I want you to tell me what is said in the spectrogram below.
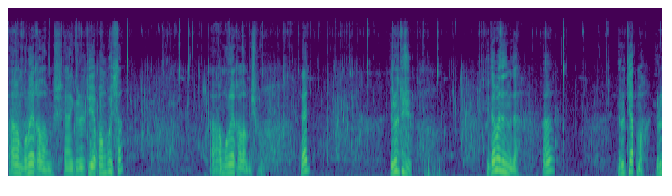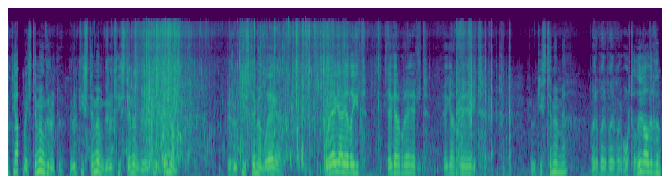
Hemen buna yakalanmış. Yani gürültü yapan buysa hemen buna yakalanmış bu. Lan. Gürültücü. Gidemedin mi de? Ha? Gürültü yapma. Gürültü yapma. İstemiyorum gürültü. Gürültü istemiyorum. Gürültü istemiyorum. Gürültü istemiyorum. Gürültü istemiyorum. Buraya gel. Buraya gel ya da git. Ya gel buraya ya git. Ya gel buraya ya git. Gürültü istemiyorum ya. Barı barı barı barı. Ortalığı kaldırdın.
